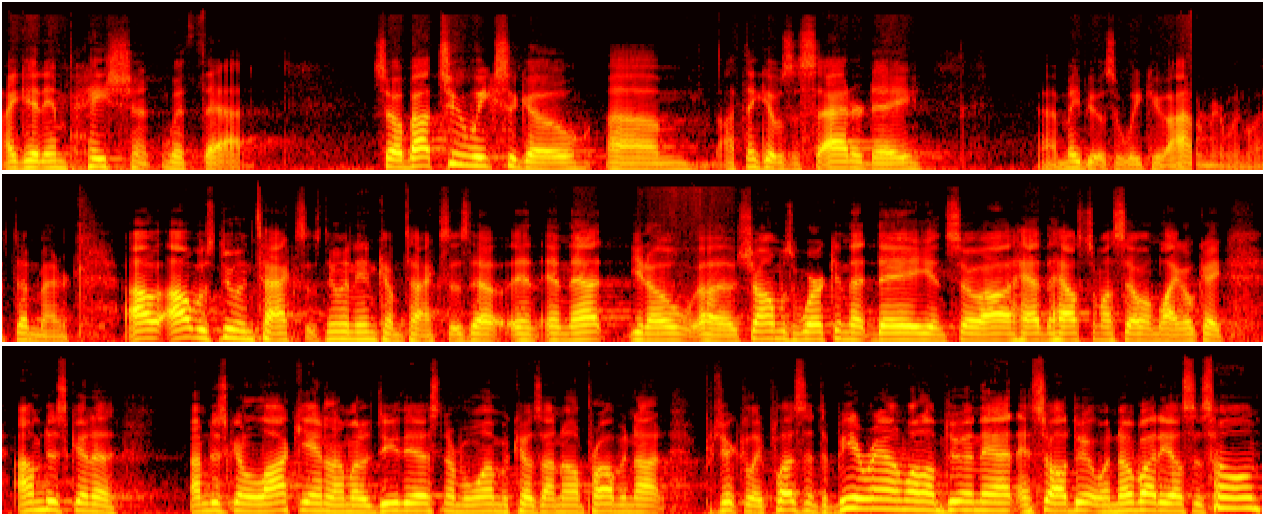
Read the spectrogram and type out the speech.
I get impatient with that. So, about two weeks ago, um, I think it was a Saturday, uh, maybe it was a week ago. I don't remember when it was. Doesn't matter. I, I was doing taxes, doing income taxes. That, and, and that, you know, uh, Sean was working that day. And so I had the house to myself. I'm like, okay, I'm just going to. I'm just going to lock in and I'm going to do this, number one, because I know I'm probably not particularly pleasant to be around while I'm doing that. And so I'll do it when nobody else is home,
